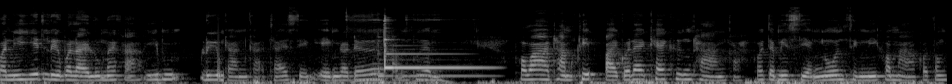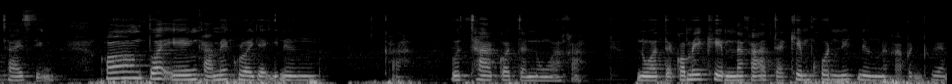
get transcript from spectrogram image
วันนี้ยิดลืมอะไรรู้ไหมคะยิดลืมกันค่ะ ใช้เสียงเองแล้วเด้อค่ะเพื่อน เพราะว่าทำคลิปไปก็ได้แค่ครึ่งทางค่ะ ก็จะมีเสียงนู้นเสียงนี้เข้ามาก็ต้องใช้เสียงของตัวเองค่ะไม่ครัวใหญ่อีกนึงค่ะ รสชาติก็จะนัวค่ะนัวแต่ก็ไม่เค็มนะคะ จะเข้มข้นนิดนึงนะคะเพื่อน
